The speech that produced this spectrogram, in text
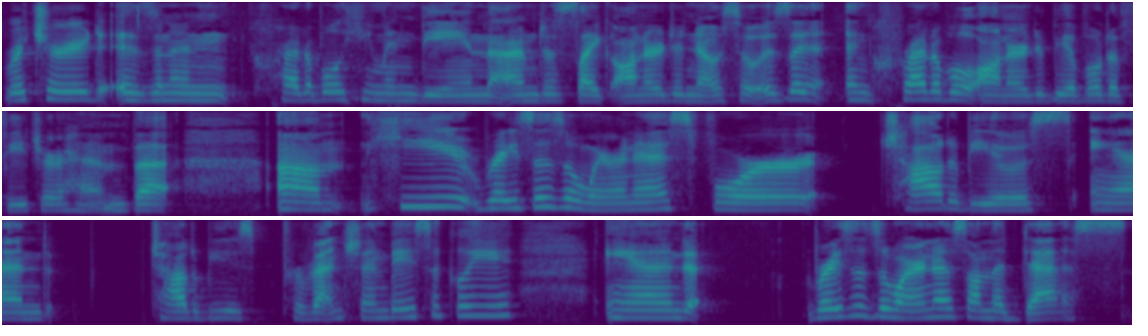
Richard is an incredible human being that I'm just like honored to know. So it was an incredible honor to be able to feature him. But um, he raises awareness for child abuse and child abuse prevention, basically, and raises awareness on the deaths,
